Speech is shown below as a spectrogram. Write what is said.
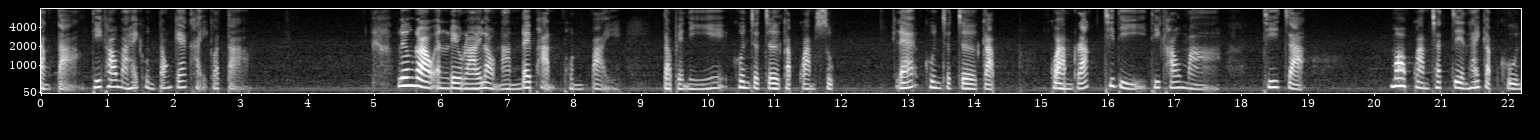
ต่างๆ ที่เข้ามาให้คุณต้องแก้ไขก็ตาม เรื่องราวอันเลวร้ายเหล่านั้นได้ผ่านพ้นไป ต่อไปนี้คุณจะเจอกับความสุข และคุณจะเจอกับความรักที่ดีที่เข้ามา ที่จะมอบความชัดเจนให้กับคุณ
